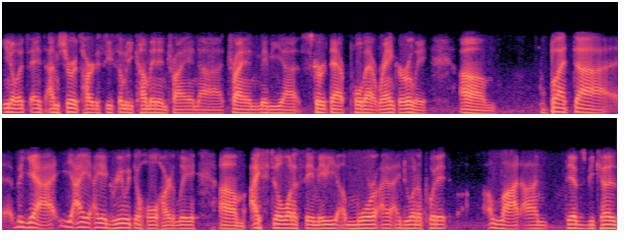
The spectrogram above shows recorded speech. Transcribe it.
you know, it's, it's I'm sure it's hard to see somebody come in and try and uh, try and maybe uh, skirt that, pull that rank early. Um, but uh, but yeah, I, I agree with you wholeheartedly. Um, I still want to say maybe a more. I, I do want to put it a lot on Thibs because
